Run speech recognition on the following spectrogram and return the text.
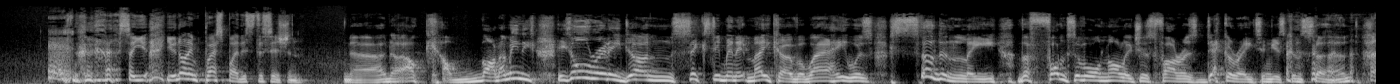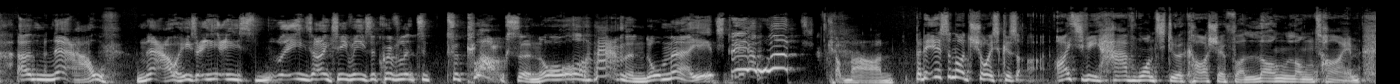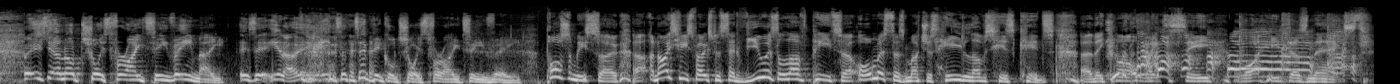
so you, you're not impressed by this decision? No, no. Oh, come on. I mean, he's, he's already done 60 Minute Makeover where he was suddenly the font of all knowledge as far as decorating is concerned. and now, now he's, he's, he's ITV's equivalent to, to Clarkson or Hammond or May. It's, yeah, what? Come on. But it is an odd choice because ITV have wanted to do a car show for a long, long time. But is it an odd choice for ITV, mate? Is it, you know, it's a typical choice for ITV. Possibly so. Uh, an ITV spokesman said viewers love Peter almost as much as he loves his kids. Uh, they can't wait to see what he does next.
